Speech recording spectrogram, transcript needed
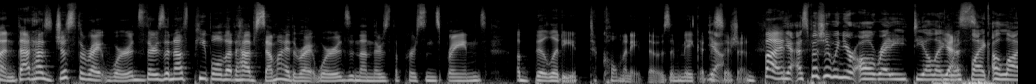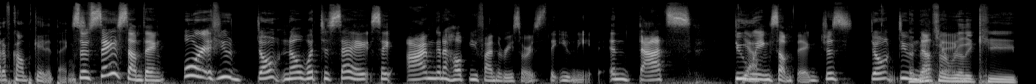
one that has just the right words. There's enough people that have semi the right words, and then there's the person's brain's ability to culminate those and make a Yeah. decision. But yeah especially when you're already dealing Yes. with like a lot of complicated things so say something, or if you don't know what to say, say, I'm going to help you find the resource that you need. And that's doing something. Just don't do nothing. That's a really key.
